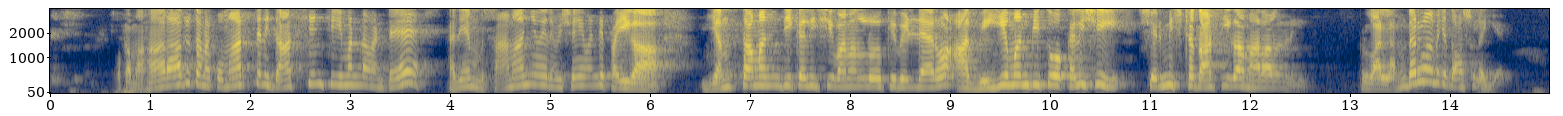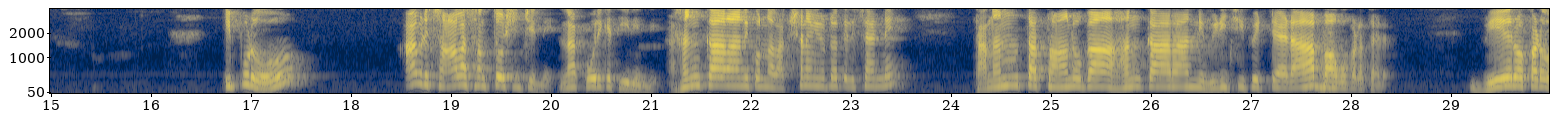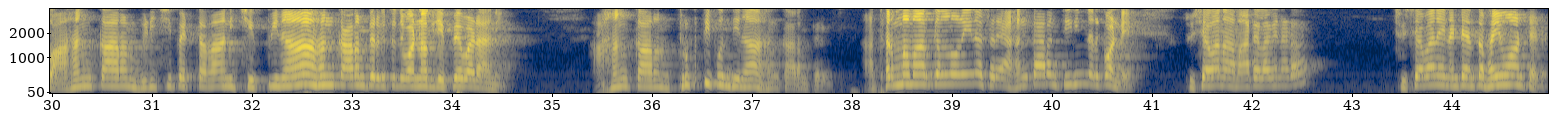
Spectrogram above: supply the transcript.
ఒక మహారాజు తన కుమార్తెని దాస్యం చేయమండం అంటే అదేం సామాన్యమైన విషయం అండి పైగా ఎంతమంది కలిసి వనంలోకి వెళ్ళారో ఆ వెయ్యి మందితో కలిసి శర్మిష్ఠ దాసిగా మారాలని అడిగింది. ఇప్పుడు వాళ్ళందరూ ఆమెకి దాసులు అయ్యారు ఇప్పుడు ఆవిడ చాలా సంతోషించింది. నా కోరిక తీరింది. అహంకారానికి ఉన్న లక్షణం ఏమిటో తెలుసా అండి? తనంత తానుగా అహంకారాన్ని విడిచిపెట్టాడా? బాగుపడతాడు. వేరొకడు అహంకారం విడిచిపెట్టరా అని చెప్పినా అహంకారం పెరుగుతుంది. వాడు నాకు చెప్పేవాడా అని. అహంకారం తృప్తి పొందినా అహంకారం పెరుగుతుంది. అధర్మ మార్గంలోనైనా సరే అహంకారం తీరింది అనుకోండి చూసావా నా మాట ఎలా వినాడా చూసావా నేనంటే ఎంత భయమో అంటాడు.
